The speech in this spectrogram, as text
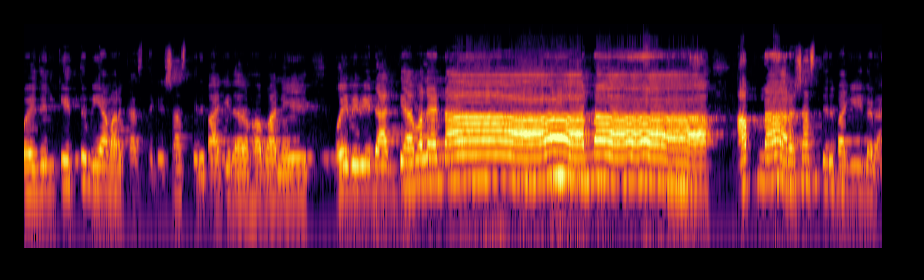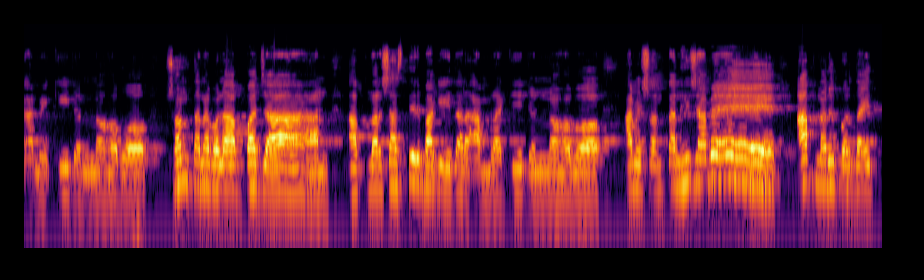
ওই দিন কি তুমি আমার কাছ থেকে শাস্তির বাগিদার হবানি? ওই বিবি ডাক দিয়া বলে, না না। আপনার শাস্তির বাগিদার আমি কি জন্য হব? সন্তানে বলে, আব্বা যান আপনার শাস্তির বাগিদার আমরা কি জন্য হব? আমি সন্তান হিসাবে আপনার উপর দায়িত্ব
